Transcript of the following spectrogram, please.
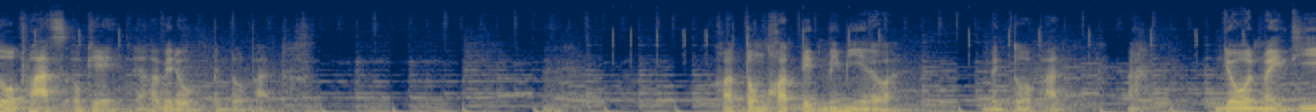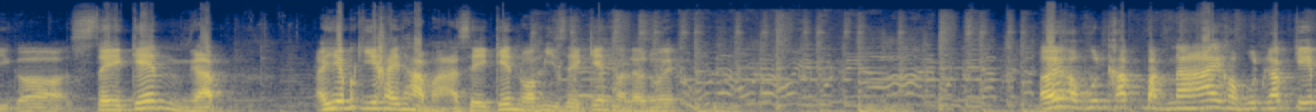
ตัว plus โอเค เดี๋ยวค่อยไปดูเป็นตัว plus อตรงคอติดไม่มีเลยวะเป็นตัวพัดอะโยนมาอีกทีก็เซเก้นครับ ไอ้เหี้ยเมื่อกี้ใครถามหาเซเก้นว่ามีเซเก้นมาแล้วด้วยเอ้ยขอบคุณครับบักนายขอบคุณครับเกม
